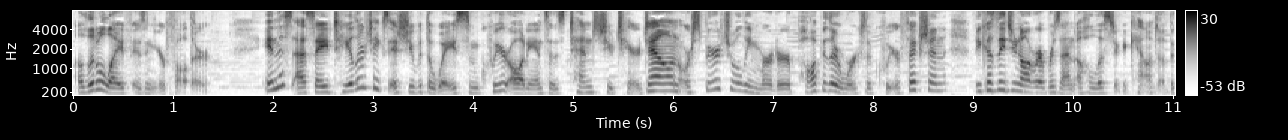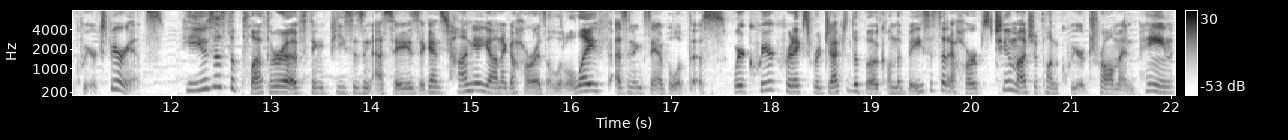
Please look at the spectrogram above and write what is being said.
A Little Life Isn't Your Father. In this essay, Taylor takes issue with the way some queer audiences tend to tear down or spiritually murder popular works of queer fiction because they do not represent a holistic account of the queer experience. He uses the plethora of think pieces and essays against Hanya Yanagihara's A Little Life as an example of this, where queer critics rejected the book on the basis that it harps too much upon queer trauma and pain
